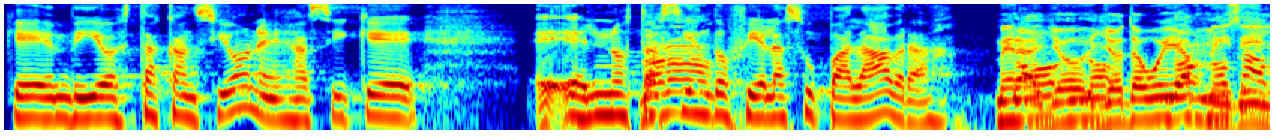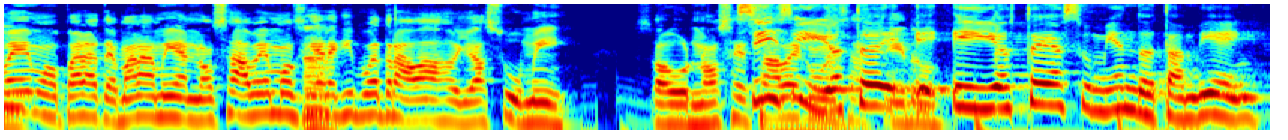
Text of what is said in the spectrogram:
que envió estas canciones. Así que él no está siendo fiel a su palabra. Mira, yo, yo, te voy a No sabemos, espérate, mala mía, no sabemos si el ah. equipo de trabajo, yo asumí. no se sí, sí, yo estoy, y, yo estoy asumiendo también.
